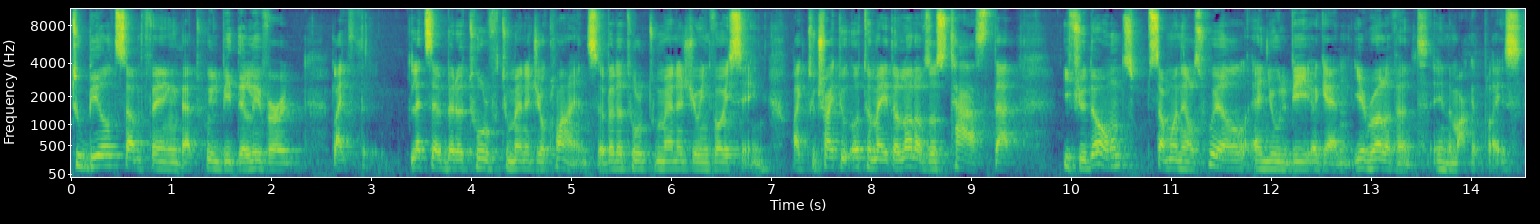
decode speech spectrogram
to build something that will be delivered like let's say a better tool to manage your clients, a better tool to manage your invoicing, like to try to automate a lot of those tasks that if you don't, someone else will, and you will be again irrelevant in the marketplace.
